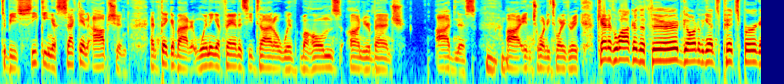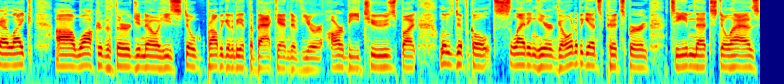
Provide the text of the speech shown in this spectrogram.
to be seeking a second option, and think about it: winning a fantasy title with Mahomes on your bench oddness uh, in 2023. Kenneth Walker III going up against Pittsburgh. I like uh, Walker III. You know, he's still probably going to be at the back end of your RB2s, but a little difficult sledding here going up against Pittsburgh, team that still has,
